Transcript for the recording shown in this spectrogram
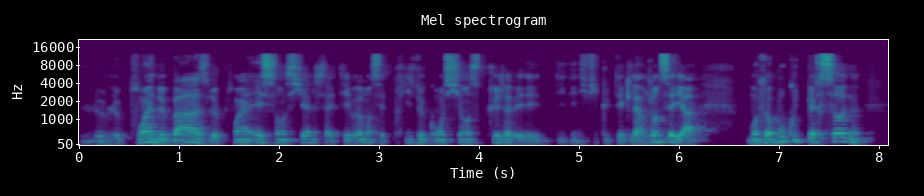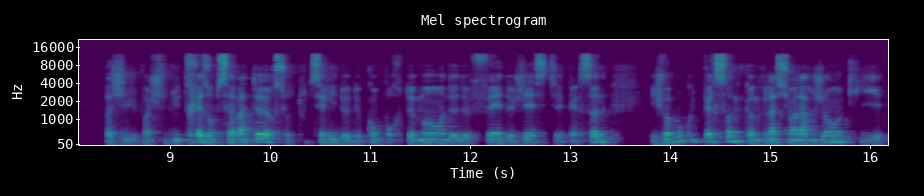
le, point de base, le point essentiel, ça a été vraiment cette prise de conscience que j'avais des, difficultés avec l'argent. Y a, moi, je vois beaucoup de personnes, moi je suis du très observateur sur toute série de, de comportements, de, de, faits, de gestes des personnes, et je vois beaucoup de personnes qui ont une relation à l'argent qui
